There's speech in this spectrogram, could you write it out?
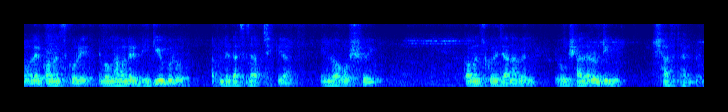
আমাদের কমেন্টস করে এবং আমাদের ভিডিওগুলো আপনাদের কাছে যাচ্ছে কিনা, এগুলো অবশ্যই কমেন্টস করে জানাবেন। এবং সাধারণ টিভির সাথে থাকবেন।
